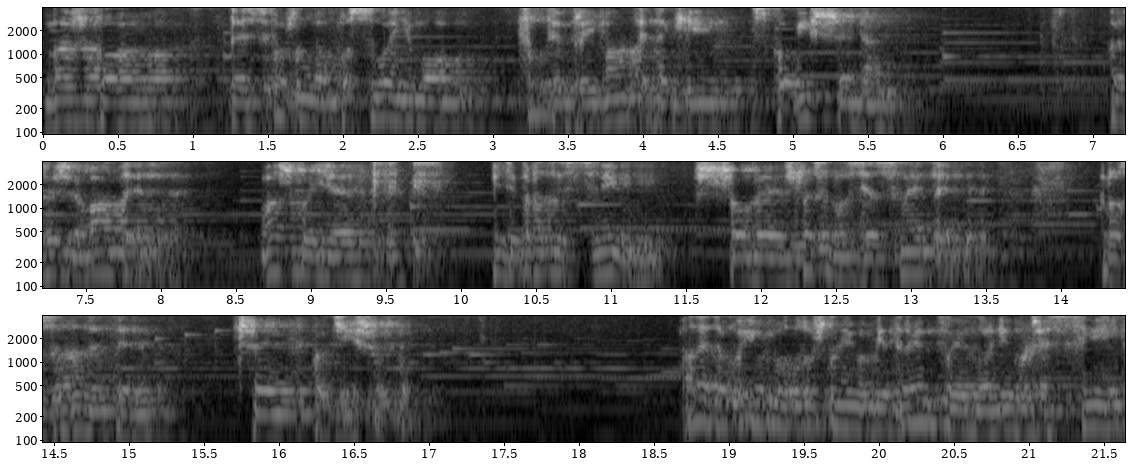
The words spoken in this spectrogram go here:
важко десь кожному по-своєму чути, приймати такі сповіщення. переживати, важко є підібрати слів, щоб щось роз'яснити, розрадити чи потішити. Але такою потужною підтримкою, дорогі в Христі,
